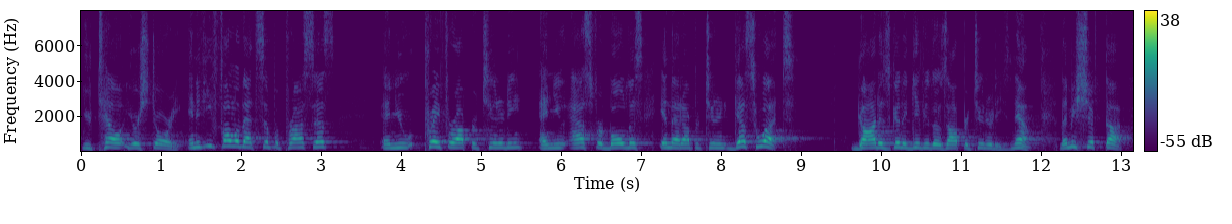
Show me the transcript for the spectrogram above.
you tell your story. And if you follow that simple process and you pray for opportunity and you ask for boldness in that opportunity, guess what? God is going to give you those opportunities. Now, let me shift up.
